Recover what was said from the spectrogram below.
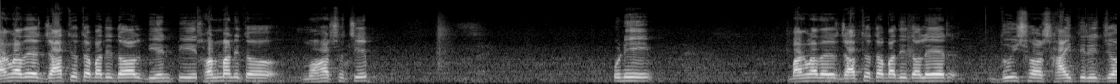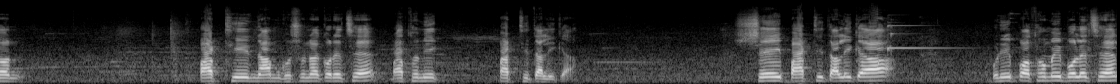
বাংলাদেশ জাতীয়তাবাদী দল বিএনপির সম্মানিত মহাসচিব, উনি বাংলাদেশ জাতীয়তাবাদী দলের দুইশো সাঁত্রিশ জন প্রার্থীর নাম ঘোষণা করেছে। প্রাথমিক প্রার্থী তালিকা। সেই প্রার্থী তালিকা উনি প্রথমেই বলেছেন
